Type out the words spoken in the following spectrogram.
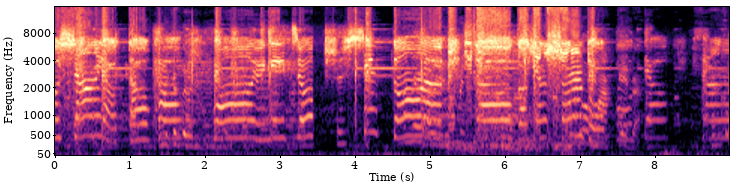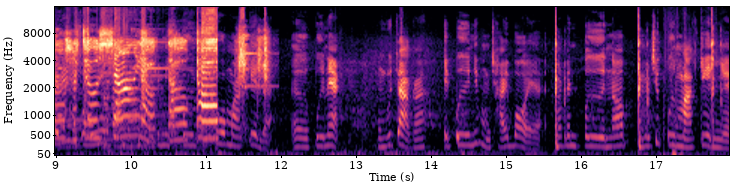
次就想要逃跑。我与你就是心动啊，糟糕眼神躲不掉， ผมเคย 三 เล่น 次 ใน 就 โซ 想 น 要 จะมี 逃 ปืน 跑。 พวกมาร์เก็ตอะเออปืนเนี่ย ผมรู้จักนะไอปืนที่ผมใช้บ่อยอะมันเป็นปืนเนาะมันชื่อปืนมาร์เก็ตไง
